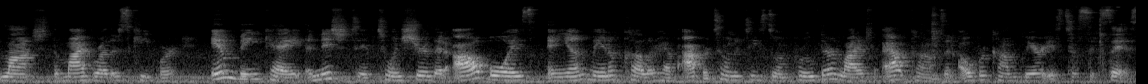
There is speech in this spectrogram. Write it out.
launched the My Brother's Keeper MBK initiative to ensure that all boys and young men of color have opportunities to improve their life outcomes and overcome barriers to success.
